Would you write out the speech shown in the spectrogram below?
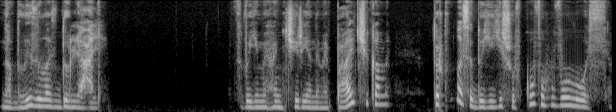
наблизилась до лялі. Своїми ганчір'яними пальчиками торкнулася до її шовкового волосся.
